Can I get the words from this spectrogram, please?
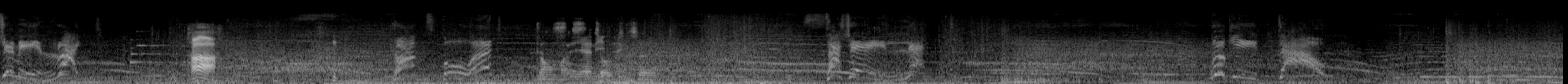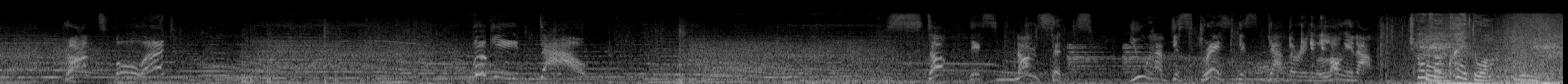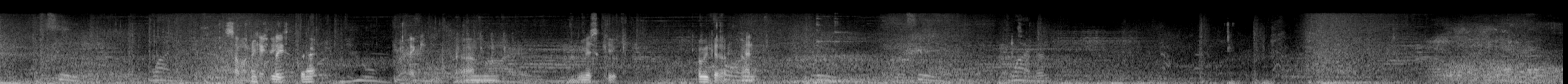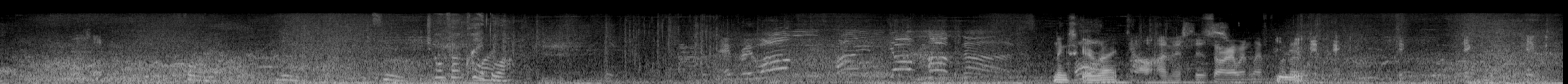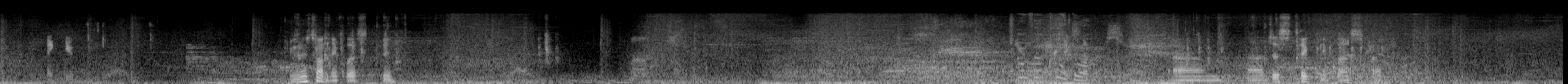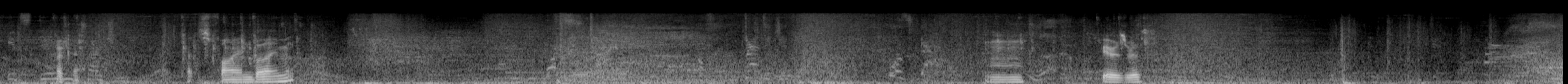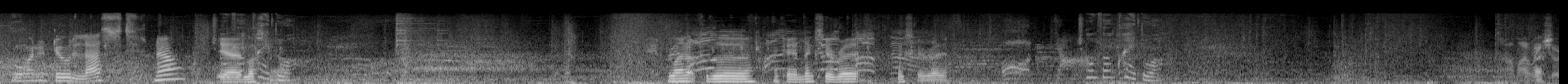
Shimmy right! Ha! Prance forward! Don't say anything. So. Sashay left! Boogie down! Prance forward! Boogie down! Stop this nonsense! You have disgraced this gathering long enough! 冲锋快躲， Two, one. Someone kick, Actually, please. back. Thank you. Um, miskick. Oh, we got it. And Three, two, one. Four, three, two, 冲锋快躲， Next go oh, right. Oh, I missed this. Sorry, I went left. Yeah. Pick, pick, pick, pick, pick. Thank you. I mean, it's not Nicholas, dude. Um, uh, just take Nicholas back. Okay. That's fine by me. Hmm. Here's risk. You wanna do lust now? Yeah, lust now. Line up for the... Okay, Link's here right. Link's here right. My wings.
